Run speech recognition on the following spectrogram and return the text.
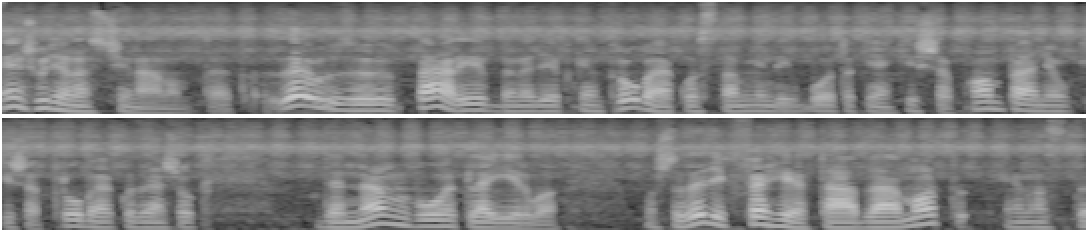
Én is ugyanezt csinálom. Tehát az előző pár évben egyébként próbálkoztam, mindig voltak ilyen kisebb kampányok, kisebb próbálkozások, de nem volt leírva. Most az egyik fehér táblámat, én azt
